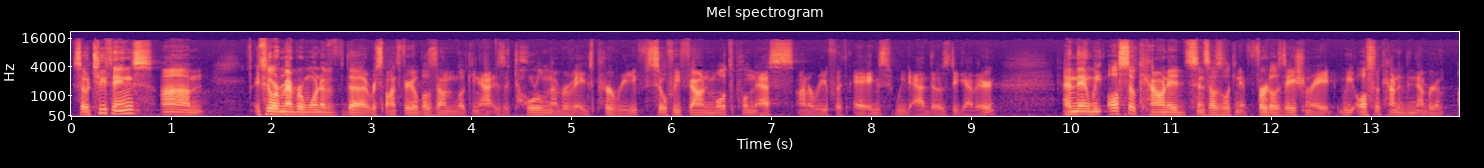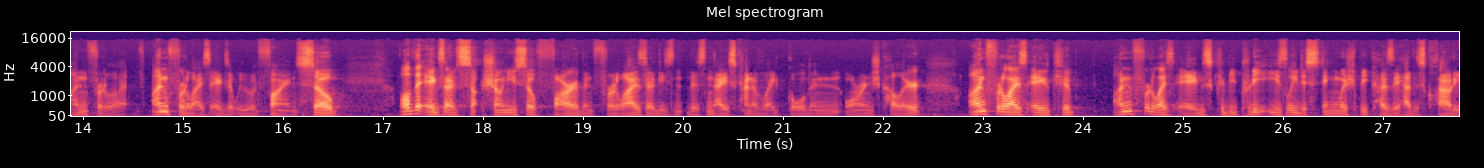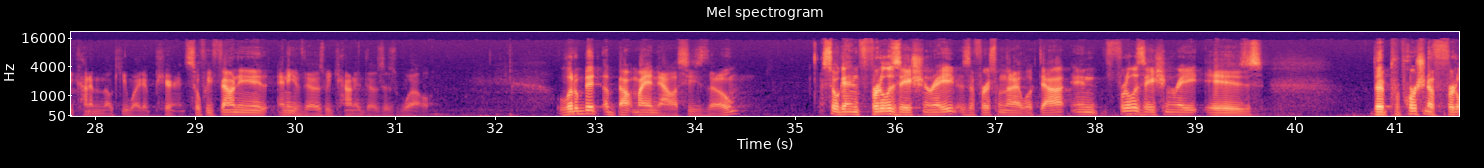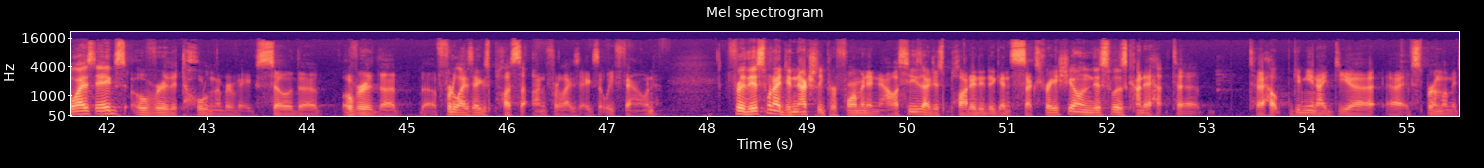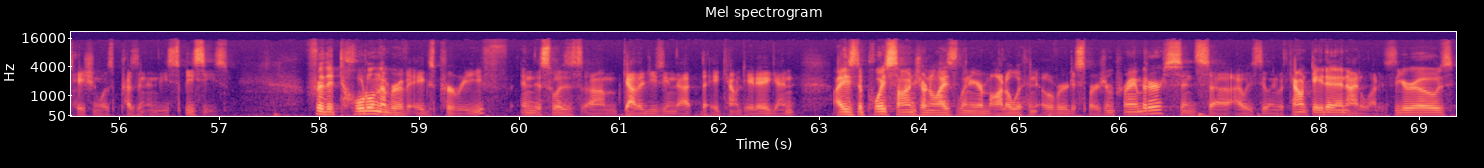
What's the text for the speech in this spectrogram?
So two things. Um, if you'll remember, one of the response variables I'm looking at is the total number of eggs per reef. So if we found multiple nests on a reef with eggs, we'd add those together. And then we also counted, since I was looking at fertilization rate, we also counted the number of unfertilized, unfertilized eggs that we would find. So all the eggs that I've so shown you so far have been fertilized. They're these, this nice kind of like golden orange color. Unfertilized eggs could, unfertilized eggs could be pretty easily distinguished because they had this cloudy kind of milky white appearance. So if we found any, any of those, we counted those as well. A little bit about my analyses though. So again, fertilization rate is the first one that I looked at. And fertilization rate is the proportion of fertilized eggs over the total number of eggs. So the over the, the fertilized eggs plus the unfertilized eggs that we found. For this one, I didn't actually perform an analysis. I just plotted it against sex ratio, and this was kind of to, to help give me an idea uh, if sperm limitation was present in these species. For the total number of eggs per reef, and this was um, gathered using that, the egg count data again, I used a Poisson generalized linear model with an over dispersion parameter since uh, I was dealing with count data and I had a lot of zeros.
